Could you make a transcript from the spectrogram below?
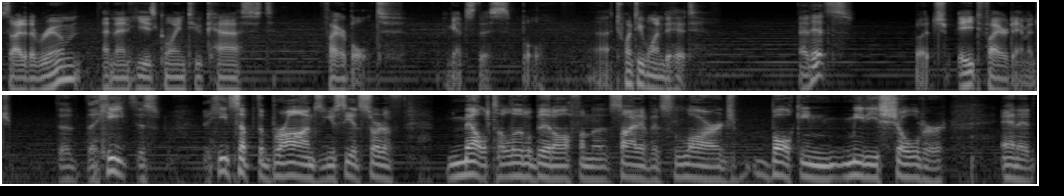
side of the room, and then he is going to cast Firebolt against this bull. Uh, 21 to hit, that hits. but eight fire damage. the the heat is it heats up the bronze and you see it sort of melt a little bit off on the side of its large bulking meaty shoulder and it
